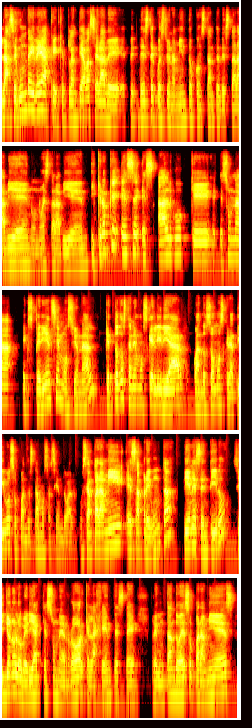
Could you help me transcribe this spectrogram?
La segunda idea que, que planteabas era de, de, de, este cuestionamiento constante de estará bien o no estará bien. Y creo que ese es algo que es una experiencia emocional que todos tenemos que lidiar cuando somos creativos o cuando estamos haciendo algo. O sea, para mí esa pregunta tiene sentido. Si yo no lo vería que es un error que la gente esté preguntando eso, para mí es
